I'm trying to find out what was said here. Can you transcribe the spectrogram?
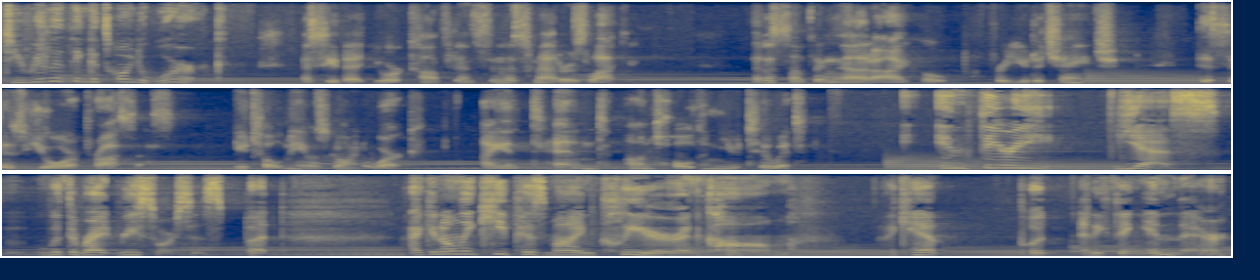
Do you really think it's going to work? I see that your confidence in this matter is lacking. That is something that I hope for you to change. This is your process. You told me it was going to work. I intend on holding you to it. In theory, yes, with the right resources, but I can only keep his mind clear and calm. I can't put anything in there.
